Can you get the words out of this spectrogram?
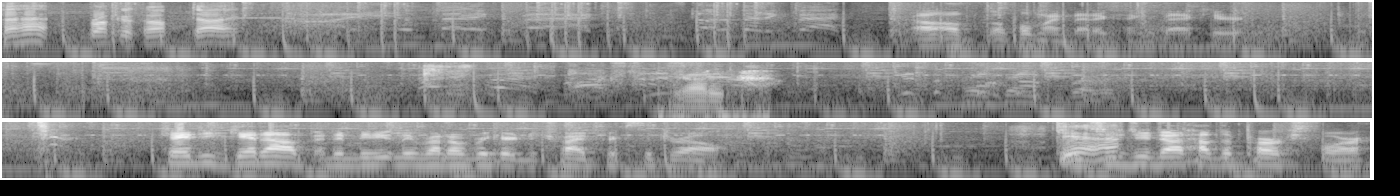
Haha, Bronco cop, die. I'll, I'll, I'll put my medic thing back here. Got it. Can you get up and immediately run over here to try and fix the drill? Yeah. Which you do not have the perks for.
